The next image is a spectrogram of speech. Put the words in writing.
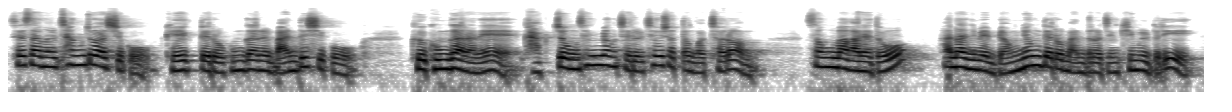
세상을 창조하시고 계획대로 공간을 만드시고 그 공간 안에 각종 생명체를 채우셨던 것처럼 성막 안에도 하나님의 명령대로 만들어진 기물들이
